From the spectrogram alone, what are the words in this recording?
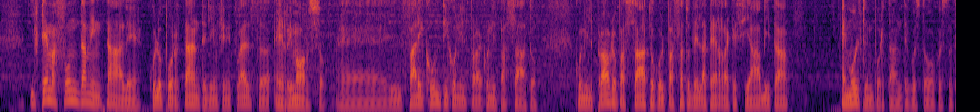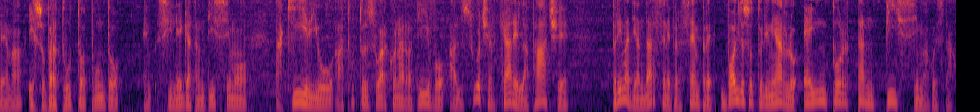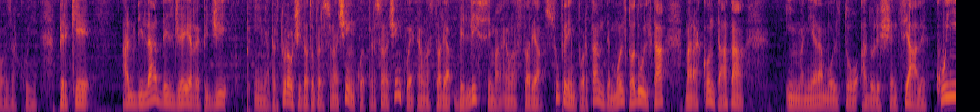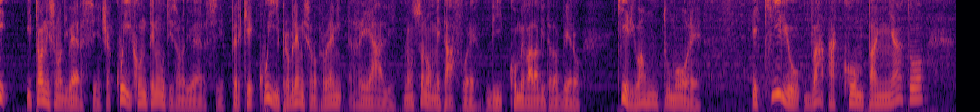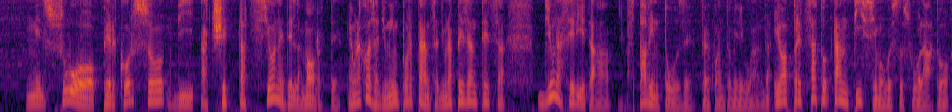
Il tema fondamentale, quello portante di Infinite Wealth è il rimorso, è il fare i conti con il, con il passato, con il proprio passato, col passato della terra che si abita. È molto importante questo, questo tema e soprattutto appunto è, si lega tantissimo a Kiryu, a tutto il suo arco narrativo, al suo cercare la pace prima di andarsene per sempre, voglio sottolinearlo, è importantissima questa cosa qui, perché al di là del JRPG, in apertura ho citato Persona 5, Persona 5 è una storia bellissima, è una storia super importante, molto adulta, ma raccontata in maniera molto adolescenziale. Qui i toni sono diversi, cioè qui i contenuti sono diversi, perché qui i problemi sono problemi reali, non sono metafore di come va la vita davvero Kiryu ha un tumore e Kiryu va accompagnato nel suo percorso di accettazione della morte. È una cosa di un'importanza, di una pesantezza, di una serietà spaventose per quanto mi riguarda e ho apprezzato tantissimo questo suo lato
